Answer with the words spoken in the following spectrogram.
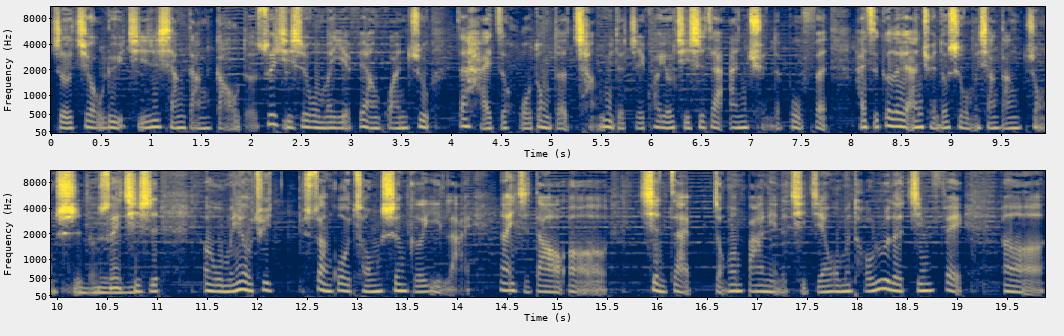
折旧率其实是相当高的，所以其实我们也非常关注在孩子活动的场域的这一块，尤其是在安全的部分，孩子各类安全都是我们相当重视的。所以其实，呃，我们有去算过，从升格以来，那一直到呃现在，总共八年的期间，我们投入的经费，呃。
